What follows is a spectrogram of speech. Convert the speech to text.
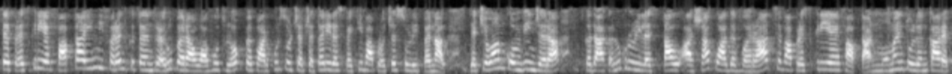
se prescrie fapta, indiferent câte întreruperi au avut loc pe parcursul cercetării respectiv a procesului penal. Deci eu am convingerea că dacă lucrurile stau așa cu adevărat, se va prescrie fapta. În momentul în care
